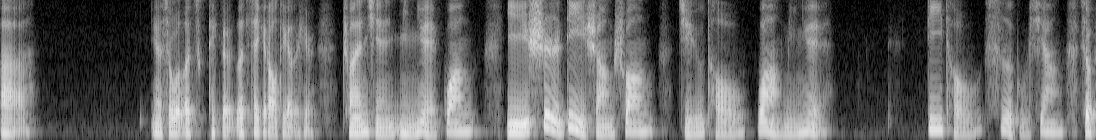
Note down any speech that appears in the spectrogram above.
uh, you know, so let's take the let's take it all together here. 床前明月光，疑是地上霜。举头望明月，低头思故乡。So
